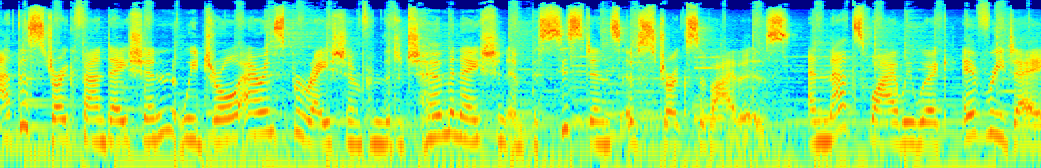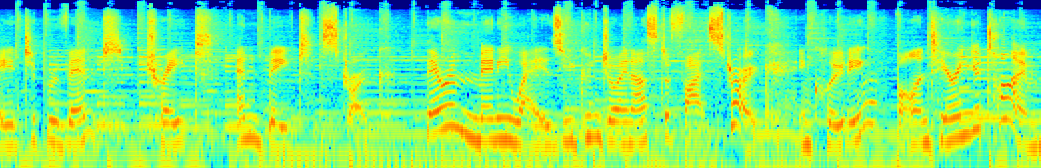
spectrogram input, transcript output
At the Stroke Foundation, we draw our inspiration from the determination and persistence of stroke survivors. And that's why we work every day to prevent, treat, and beat stroke. There are many ways you can join us to fight stroke, including volunteering your time,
